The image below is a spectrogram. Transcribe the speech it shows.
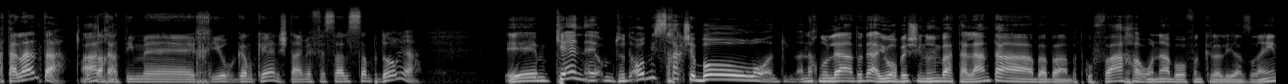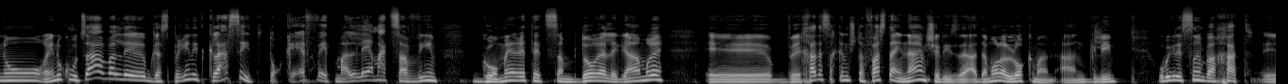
אטלנטה, אה, פותחת עם אה, חיוך גם כן, 2-0 על סמפדוריה. אה, כן, אה, עוד משחק שבו אנחנו, אתה יודע, היו הרבה שינויים באטלנטה בתקופה האחרונה באופן כללי, אז ראינו, ראינו קבוצה אבל אה, גספרינית קלאסית, תוקפת, מלא מצבים, גומרת את סמפדוריה לגמרי. אה, ואחד השחקנים שתפס את העיניים שלי זה אדמולה לוקמן, האנגלי. הוא בגיל 21, אה,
